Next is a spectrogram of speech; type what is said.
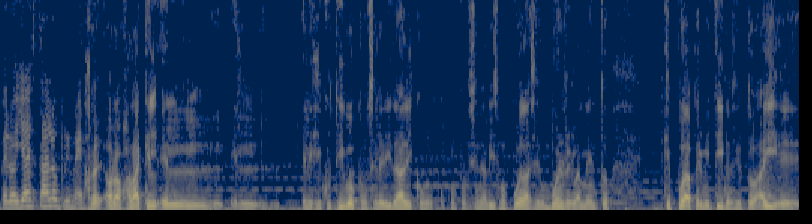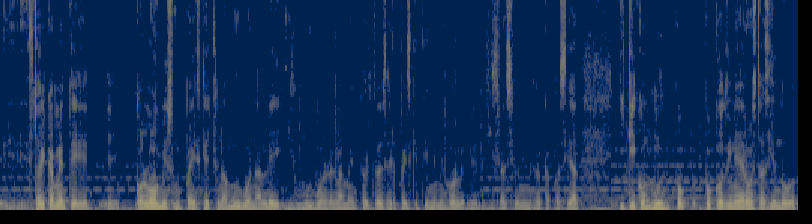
Pero ya está lo primero. Ahora, ojalá que el, el, el, Ejecutivo con celeridad y con, con profesionalismo pueda hacer un buen reglamento que pueda permitir, ¿no es cierto? Hay, eh, históricamente, eh, Colombia es un país que ha hecho una muy buena ley y un muy buen reglamento. Ahorita es el país que tiene mejor eh, legislación y mejor capacidad y que con muy poco dinero está haciendo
